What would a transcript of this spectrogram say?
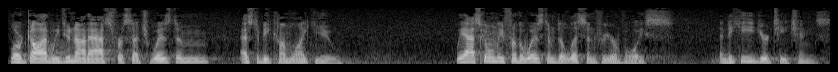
Lord God, we do not ask for such wisdom as to become like you. We ask only for the wisdom to listen for your voice and to heed your teachings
